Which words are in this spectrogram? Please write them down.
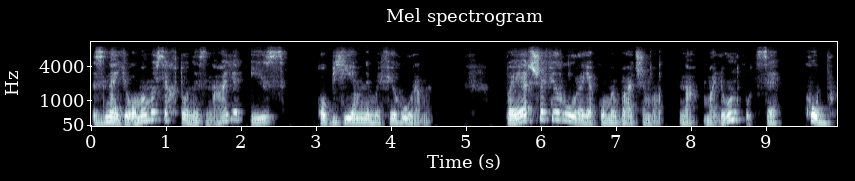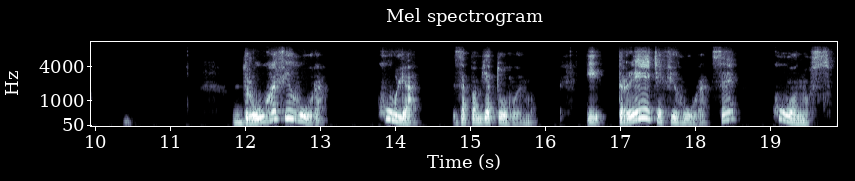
знайомимося, хто не знає, із об'ємними фігурами. Перша фігура, яку ми бачимо на малюнку, це куб. Друга фігура куля, запам'ятовуємо. І третя фігура це конус.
